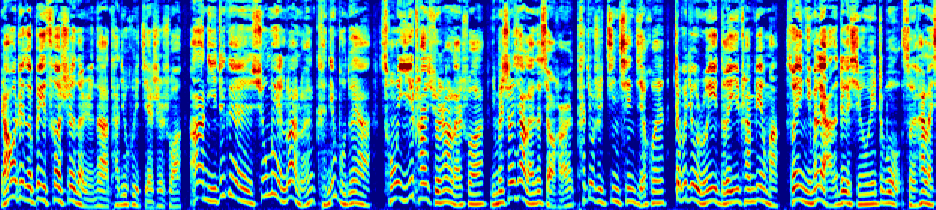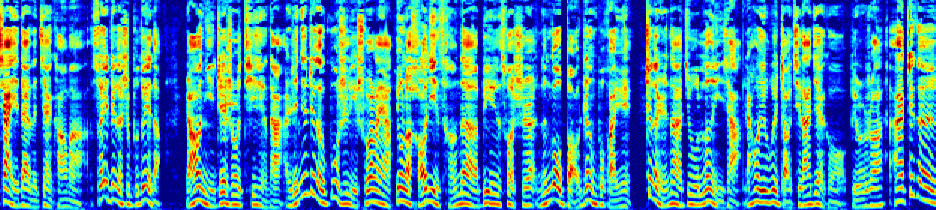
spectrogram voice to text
然后这个被测试的人呢，他就会解释说啊，你这个兄妹乱伦肯定不对啊，从遗传学上来说，你们生下来的小孩他就是近亲结婚，这不就容易得遗传病吗？所以你们俩的这个行为，这不损害了下一代的健康吗？所以这个是不对的。然后你这时候提醒他，人家这个故事里说了呀，用了好几层的避孕措施，能够保证不怀孕。这个人呢就愣一下，然后又会找其他借口，比如说啊，这个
